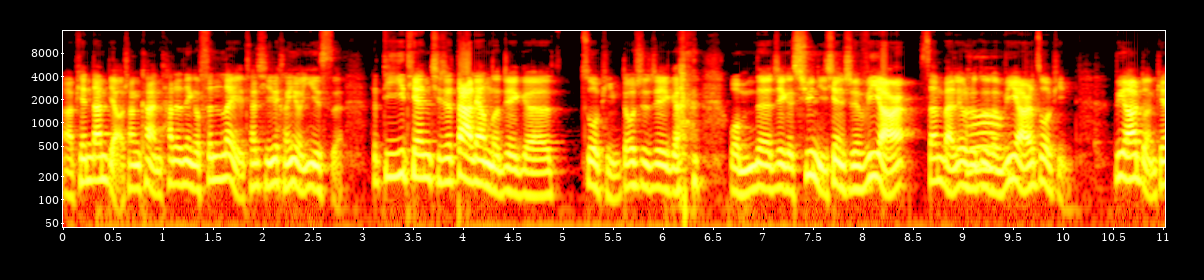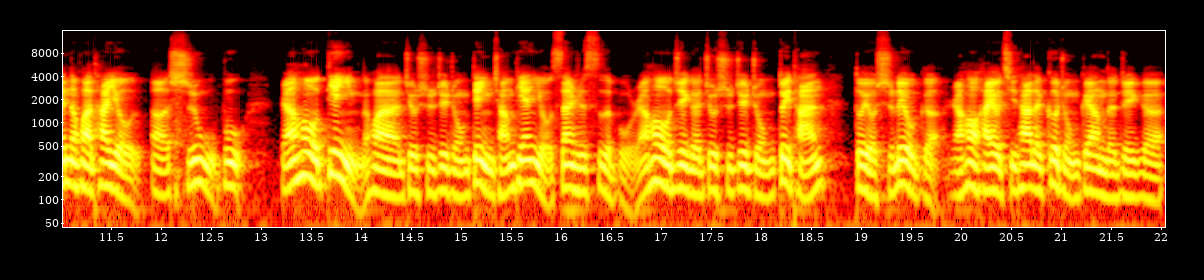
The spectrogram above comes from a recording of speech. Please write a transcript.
呃片单表上看，它的那个分类，它其实很有意思。它第一天其实大量的这个作品都是这个 我们的这个虚拟现实 VR 三百六十度的 VR 作品。VR 短片的话，它有呃十五部。然后电影的话，就是这种电影长片有三十四部，然后这个就是这种对谈都有十六个，然后还有其他的各种各样的这个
